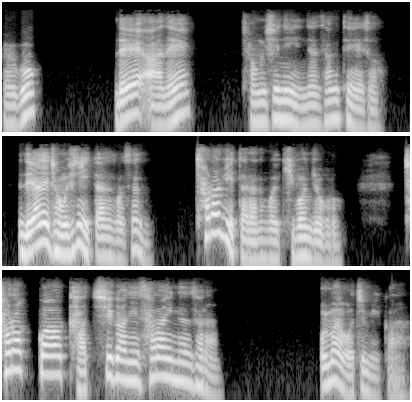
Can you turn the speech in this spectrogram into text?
결국 내 안에 정신이 있는 상태에서 내 안에 정신이 있다는 것은 철학이 있다라는 거예요, 기본적으로. 철학과 가치관이 살아있는 사람. 얼마나 멋집니까?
